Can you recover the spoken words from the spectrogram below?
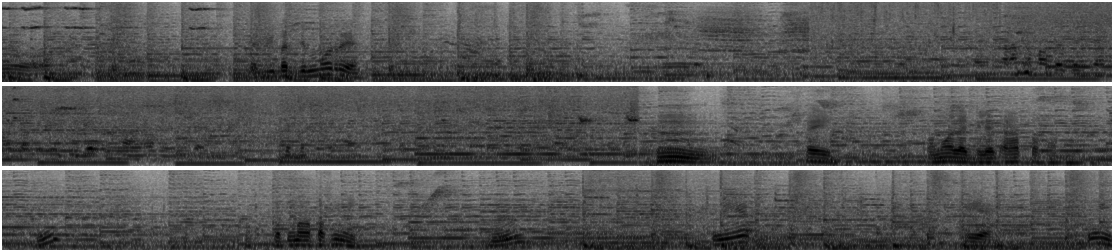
Oh. Lagi berjemur ya? Hmm. Hei, kamu lagi lihat apa kamu? Hmm? Kita mau ke sini? Hmm? Sini yuk. Iya. Hmm.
